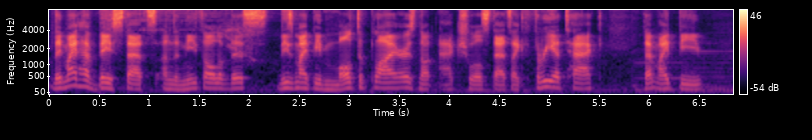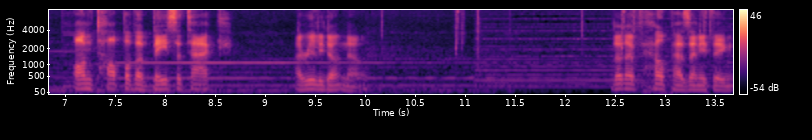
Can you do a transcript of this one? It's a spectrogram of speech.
They might have base stats underneath all of this. These might be multipliers, not actual stats. Like three attack, that might be on top of a base attack. I really don't know. I don't know if help has anything.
